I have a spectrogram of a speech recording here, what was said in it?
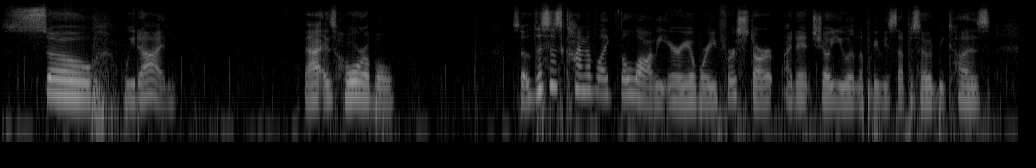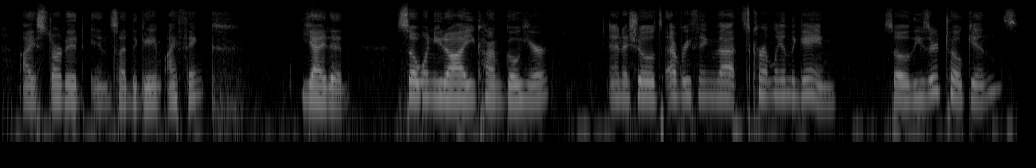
So, we died. That is horrible. So this is kind of like the lobby area where you first start. I didn't show you in the previous episode because I started inside the game, I think. Yeah, I did. So when you die, you kind of go here, and it shows everything that's currently in the game. So these are tokens.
